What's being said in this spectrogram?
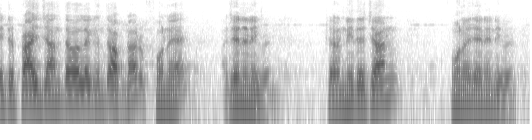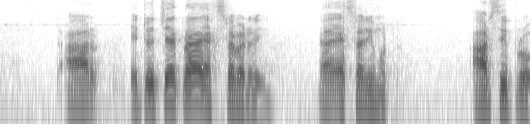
এটার প্রাইস জানতে হলে কিন্তু আপনার ফোনে জেনে নেবেন। যারা নিতে চান ফোনে জেনে নেবেন। আর এটা হচ্ছে একটা extra battery extra remote RC pro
